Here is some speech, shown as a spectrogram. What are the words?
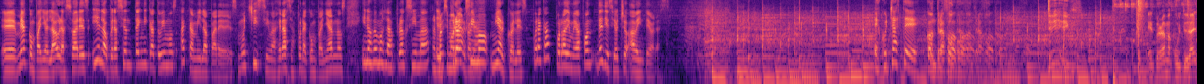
Eh, me acompañó Laura Suárez y en la operación técnica tuvimos a Camila Paredes. Muchísimas gracias por acompañarnos y nos vemos la próxima, El próximo miércoles. miércoles, por acá, por Radio Megafón, de 18 a 20 horas. ¿Escuchaste? Contrafoco. Contrafoco. El programa cultural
